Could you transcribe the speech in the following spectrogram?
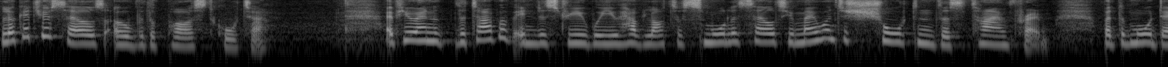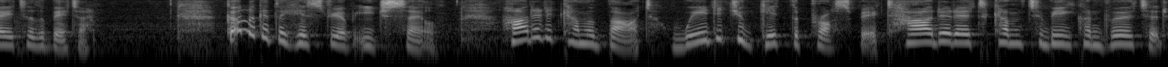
look at your sales over the past quarter. If you're in the type of industry where you have lots of smaller sales, you may want to shorten this time frame, but the more data, the better. Go look at the history of each sale. How did it come about? Where did you get the prospect? How did it come to be converted?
